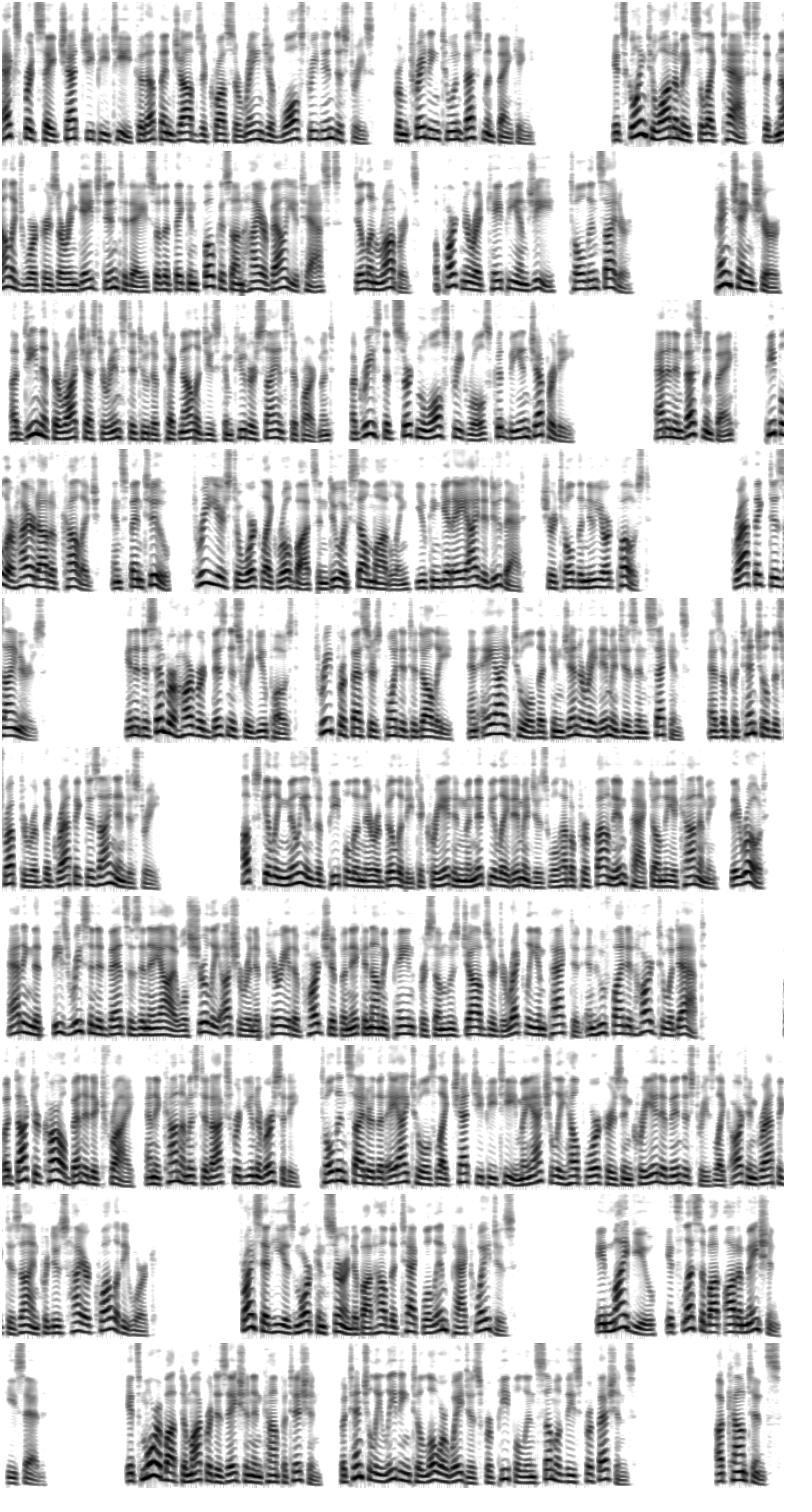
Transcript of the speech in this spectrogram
Experts say ChatGPT could upend jobs across a range of Wall Street industries, from trading to investment banking. It's going to automate select tasks that knowledge workers are engaged in today so that they can focus on higher value tasks, Dylan Roberts, a partner at KPMG, told Insider. Pengcheng Shi, a dean at the Rochester Institute of Technology's Computer Science Department, agrees that certain Wall Street roles could be in jeopardy. At an investment bank, people are hired out of college and spend two, three years to work like robots and do Excel modeling. You can get AI to do that, Shi told the New York Post. Graphic designers. In a December Harvard Business Review post, three professors pointed to DALL-E, an AI tool that can generate images in seconds, as a potential disruptor of the graphic design industry. Upskilling millions of people in their ability to create and manipulate images will have a profound impact on the economy, they wrote, adding that these recent advances in AI will surely usher in a period of hardship and economic pain for some whose jobs are directly impacted and who find it hard to adapt. But Dr. Carl Benedikt Frey, an economist at Oxford University, told Insider that AI tools like ChatGPT may actually help workers in creative industries like art and graphic design produce higher quality work. Fry said he is more concerned about how the tech will impact wages. In my view, it's less about automation, he said. It's more about democratization and competition, potentially leading to lower wages for people in some of these professions. Accountants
